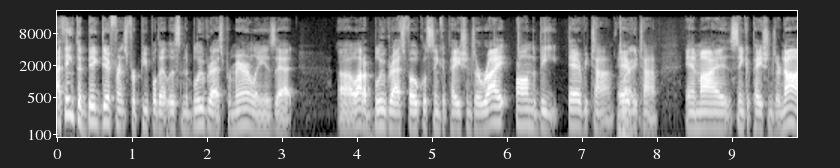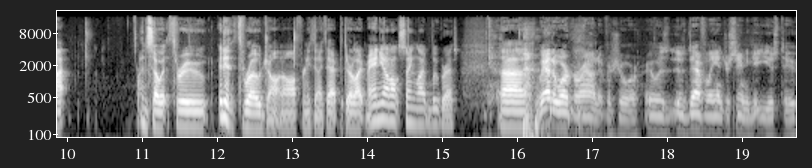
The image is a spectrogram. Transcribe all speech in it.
I think the big difference for people that listen to bluegrass primarily is that uh, a lot of bluegrass vocal syncopations are right on the beat every time, every Right. time, and my syncopations are not. And so it threw it didn't throw John off or anything like that, but they're like, "Man, y'all don't sing like bluegrass." Uh, we had to work around it for sure. It was it was definitely interesting to get used to.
